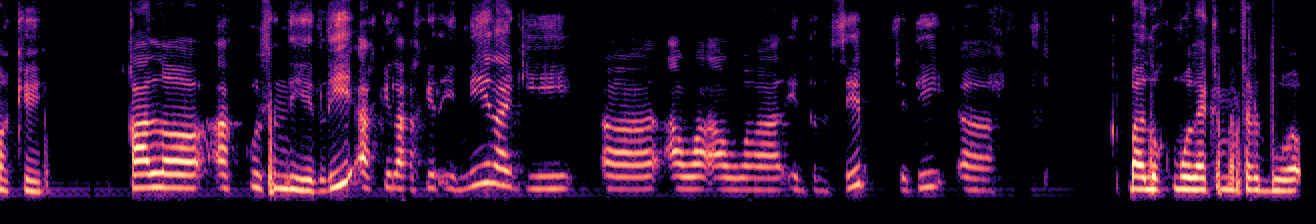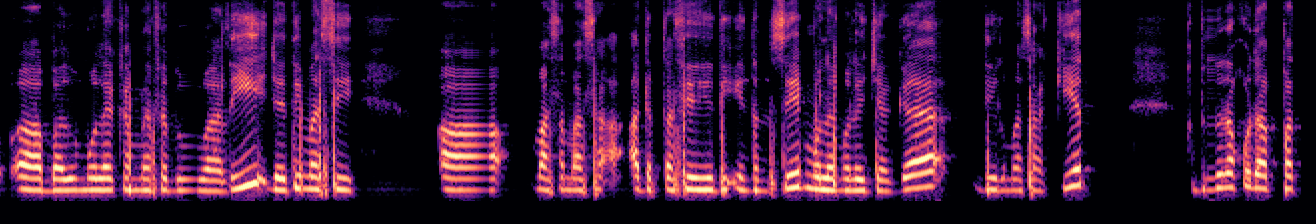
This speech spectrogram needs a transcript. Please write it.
oke. Okay. Kalau aku sendiri akhir-akhir ini lagi uh, awal-awal intensif, jadi uh, baru mulai ke Februari, uh, baru mulai ke Februari, jadi masih uh, masa-masa adaptasi di intensif, mulai-mulai jaga di rumah sakit. Kebetulan aku dapat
